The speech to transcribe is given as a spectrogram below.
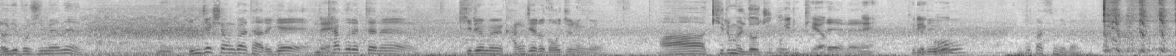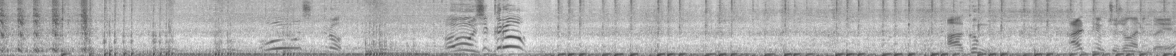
여기 보시면은 네. 인젝션과 다르게 네. 카브레테는 기름을 강제로 넣어주는 거예요. 아 기름을 넣어주고 이렇게요. 네네. 네. 그리고, 똑같습니다. 오 시끄러. 오 시끄러. 아 그럼 RPM 조정하는 거예요?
